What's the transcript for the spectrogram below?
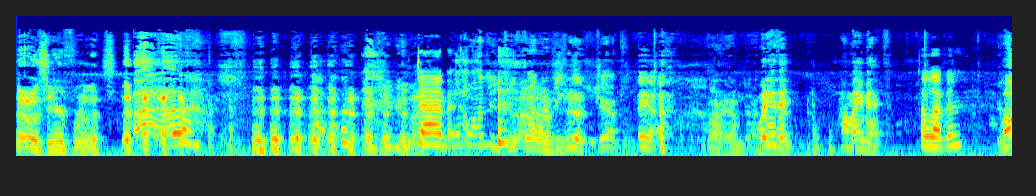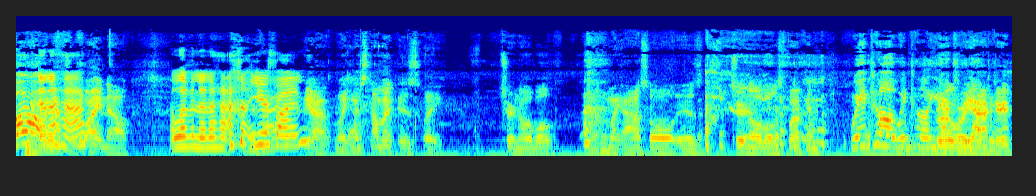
I was here for this. uh, Deb, oh shit! Yeah. All right, I'm done. what is it? How many minutes? 11, Oh, And a I'm actually half. Why now. 11 and a half. You're fine? Yeah, like my stomach is like Chernobyl. my asshole is Chernobyl's fucking wait till wait till you brutal actually have to. reactor.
